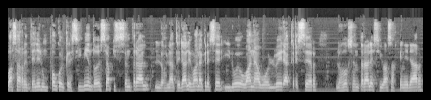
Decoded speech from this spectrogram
vas a retener un poco el crecimiento de ese ápice central, los laterales van a crecer y luego van a volver a crecer los dos centrales y vas a generar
